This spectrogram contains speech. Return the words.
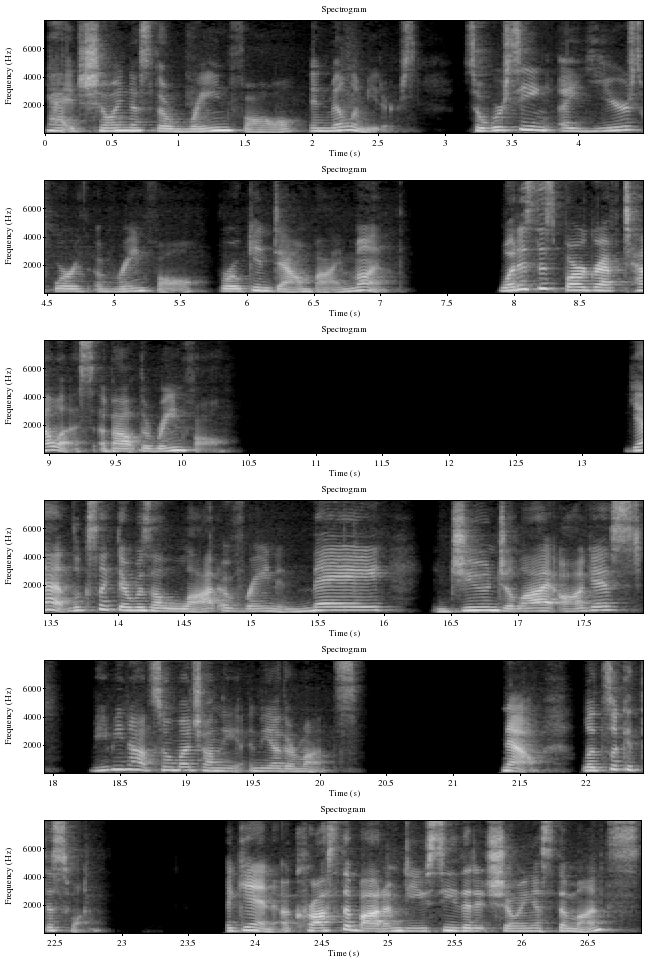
Yeah, it's showing us the rainfall in millimeters. So we're seeing a year's worth of rainfall broken down by month. What does this bar graph tell us about the rainfall? Yeah, it looks like there was a lot of rain in May in June, July, August, maybe not so much on the in the other months. Now, let's look at this one. Again, across the bottom, do you see that it's showing us the months?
